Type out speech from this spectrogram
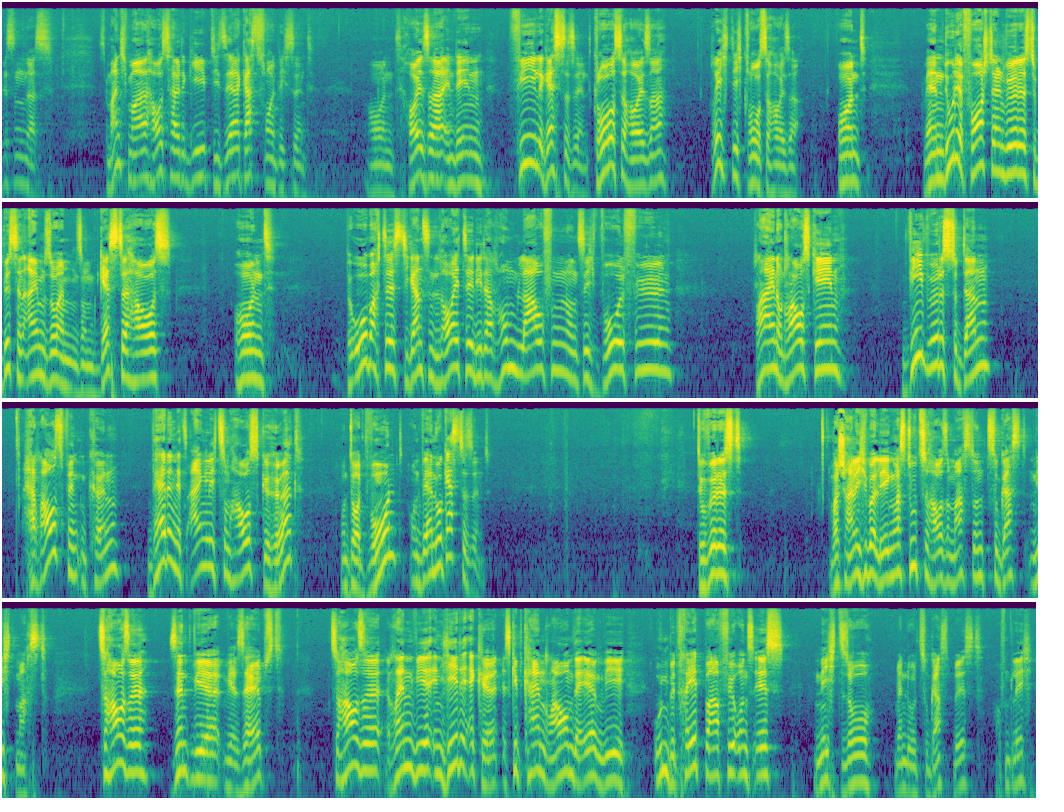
wissen, dass es manchmal Haushalte gibt, die sehr gastfreundlich sind. Und Häuser, in denen viele Gäste sind. Große Häuser, richtig große Häuser. Und wenn du dir vorstellen würdest, du bist in einem so einem, so einem Gästehaus und beobachtest die ganzen Leute, die da rumlaufen und sich wohlfühlen, rein und rausgehen, wie würdest du dann herausfinden können, wer denn jetzt eigentlich zum Haus gehört und dort wohnt und wer nur Gäste sind? Du würdest wahrscheinlich überlegen, was du zu Hause machst und zu Gast nicht machst. Zu Hause sind wir wir selbst. Zu Hause rennen wir in jede Ecke. Es gibt keinen Raum, der irgendwie unbetretbar für uns ist. Nicht so, wenn du zu Gast bist, hoffentlich.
